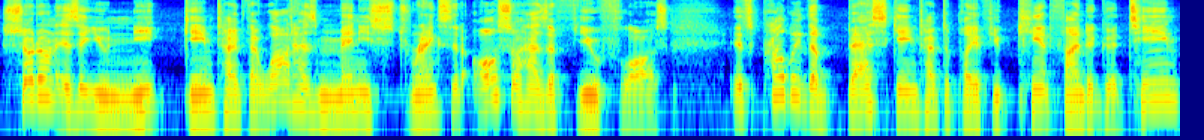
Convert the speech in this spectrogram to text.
Showdown is a unique game type that while it has many strengths, it also has a few flaws. It's probably the best game type to play if you can't find a good team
